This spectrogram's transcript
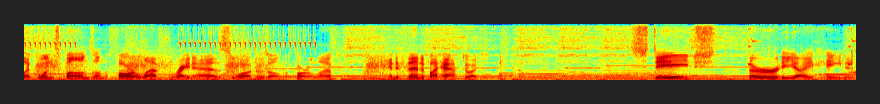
Like one spawns on the far left right as Suwako's on the far left, and if then if I have to, I just bomb. Stage 30, I hate it.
